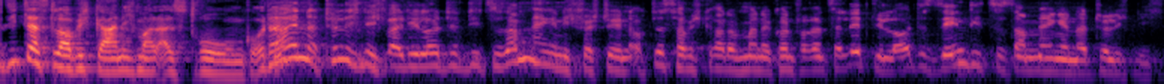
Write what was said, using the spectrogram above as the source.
sieht das, glaube ich, gar nicht mal als Drohung, oder? Nein, natürlich nicht, weil die Leute die Zusammenhänge nicht verstehen. Auch das habe ich gerade auf meiner Konferenz erlebt. Die Leute sehen die Zusammenhänge natürlich nicht.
